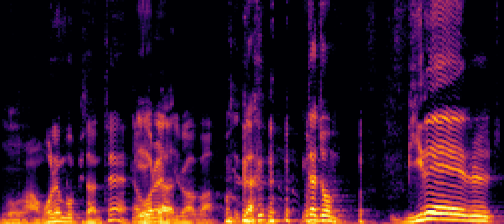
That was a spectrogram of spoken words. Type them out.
뭐 아, 워렌 버핏한테 야, 예, 워렌 그러니까- 이리 와봐. 그러니까, 그러니까 좀 미래를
